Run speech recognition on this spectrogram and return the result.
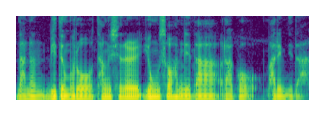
나는 믿음으로 당신을 용서합니다. 라고 말입니다.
